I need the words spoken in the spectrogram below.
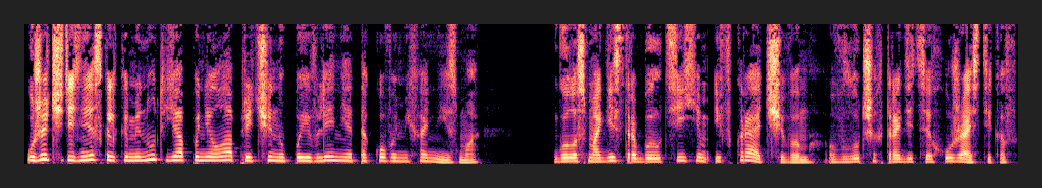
Уже через несколько минут я поняла причину появления такого механизма — Голос магистра был тихим и вкрадчивым, в лучших традициях ужастиков,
